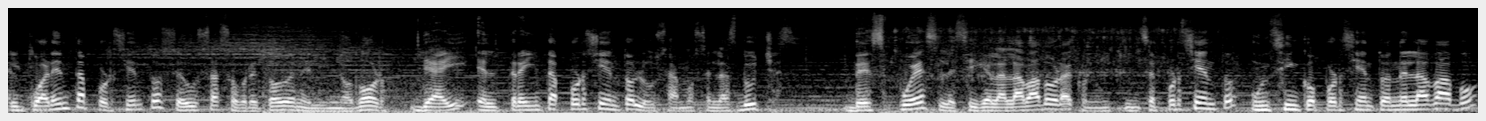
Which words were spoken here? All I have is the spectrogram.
El 40% se usa sobre todo en el inodoro, de ahí el 30% lo usamos en las duchas. Después le sigue la lavadora con un 15%, un 5% en el lavabo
